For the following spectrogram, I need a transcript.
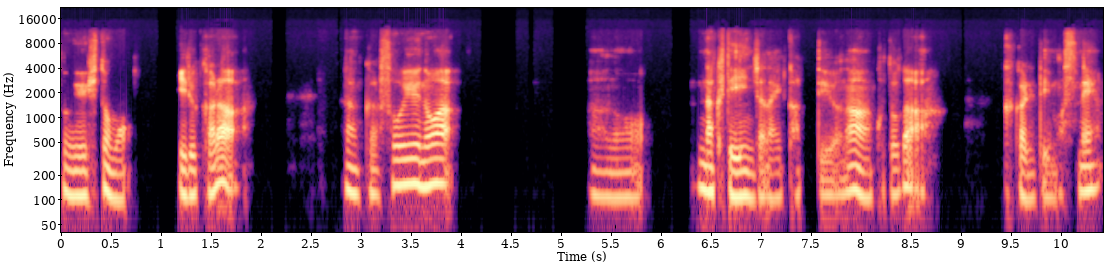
そういう人もいるからなんかそういうのはあのなくていいんじゃないかっていうようなことが書かれていますね。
